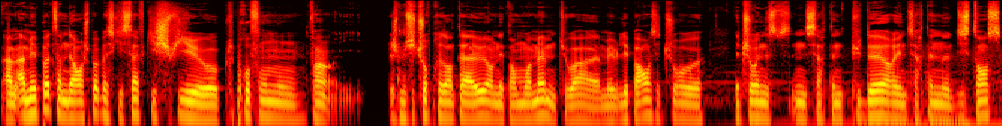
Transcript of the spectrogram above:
À, à mes potes, ça me dérange pas parce qu'ils savent qui je suis au plus profond. Enfin, je me suis toujours présenté à eux en étant moi-même, tu vois. Mais les parents, c'est toujours, il y a toujours une, certaine pudeur et une certaine distance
